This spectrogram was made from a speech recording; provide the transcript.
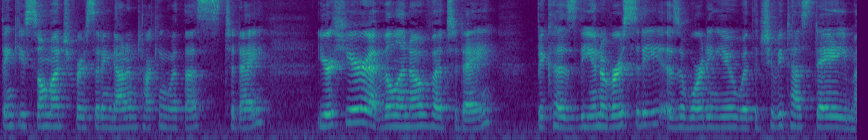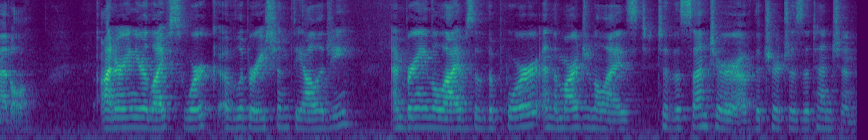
thank you so much for sitting down and talking with us today. You're here at Villanova today because the university is awarding you with the Civitas Dei Medal, honoring your life's work of liberation theology and bringing the lives of the poor and the marginalized to the center of the church's attention.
